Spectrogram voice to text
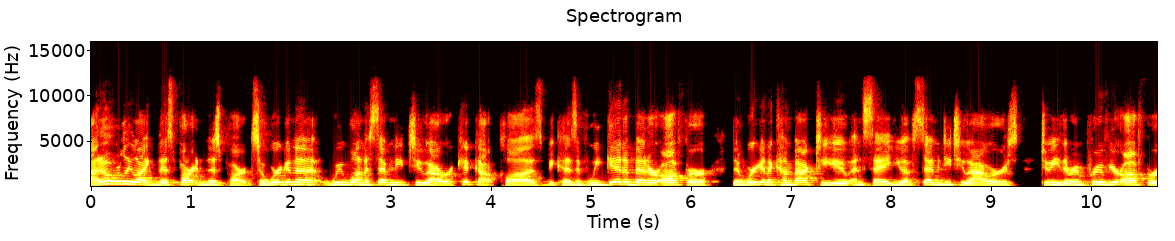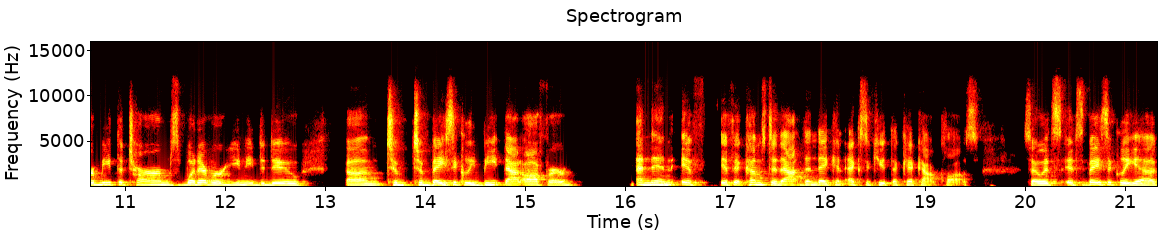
I don't really like this part and this part. So we're going to, we want a 72 hour kickout clause because if we get a better offer, then we're going to come back to you and say, you have 72 hours to either improve your offer, meet the terms, whatever you need to do um, to, to basically beat that offer. And then if, if it comes to that, then they can execute the kickout clause. So it's, it's basically a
